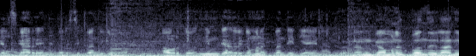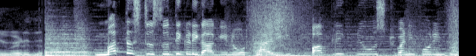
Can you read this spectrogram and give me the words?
ಕೆಲಸಗಾರರು ಏನಿದ್ದಾರೆ ಸಿಬ್ಬಂದಿಗಳು ಅವ್ರದ್ದು ನಿಮ್ಗೆ ಅದ್ರ ಗಮನಕ್ಕೆ ಬಂದಿದ್ಯಾ ಏನಾದರೂ? ನನ್ನ ಗಮನಕ್ಕೆ ಬಂದಿಲ್ಲ ನೀವು ಹೇಳಿದ್ದೀರಿ. ಮತ್ತಷ್ಟು ಸುದ್ದಿಗಳಿಗಾಗಿ ನೋಡ್ತಾ ಇರಿ public news twenty four into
